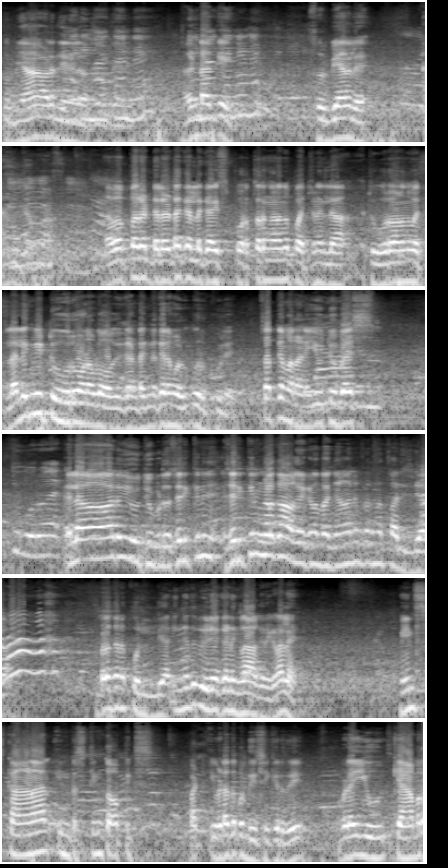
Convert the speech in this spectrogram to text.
സോ ഞാൻ അവിടെ ഉണ്ടാക്കി സുർബിയാനല്ലേ നല്ല രസമാണ് അപ്പൊ ഇപ്പൊ റെഡ് അലേർട്ടൊക്കെ അല്ല ഗൈസ് പുറത്തിറങ്ങാനൊന്നും പറ്റണില്ല. ടൂർ പോകാനൊന്നും പറ്റില്ല അല്ലെങ്കിൽ ഈ ടൂർ പോണ ബ്ലോഗ് കണ്ടെങ്കിൽ വെറുക്കൂലേ? സത്യം പറഞ്ഞാണ് യൂട്യൂബേഴ്സ് എല്ലാരും യൂട്യൂബ് എടുത്ത് ശരിക്കും ശരിക്കും നിങ്ങളൊക്കെ ആഗ്രഹിക്കണം എന്താ? ഞാനിവിടെ ഇങ്ങനെ തല്ല ഇവിടെ ഇങ്ങനെ കൊല്ല ഇങ്ങനത്തെ വീഡിയോ ഒക്കെ നിങ്ങൾ ആഗ്രഹിക്കണം അല്ലേ? മീൻസ് കാണാൻ ഇൻട്രസ്റ്റിംഗ് ടോപ്പിക്സ് ബട്ട് ഇവിടെ അത് പ്രതീക്ഷിക്കരുത്. ഇവിടെ ഈ ക്യാമറ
